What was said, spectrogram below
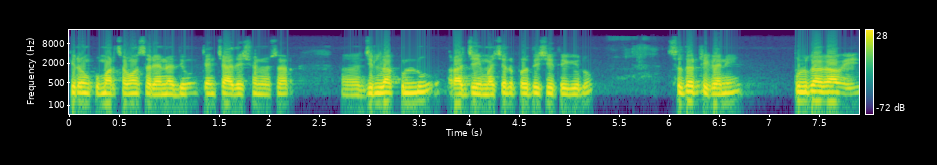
Kiran Kumar Chavan sir यांना देऊन त्यांच्या आदेशानुसार जिल्हा कुल्लू राज्य हिमाचल प्रदेश येथे गेलो. सदर ठिकाणी पुलगा गाव हे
